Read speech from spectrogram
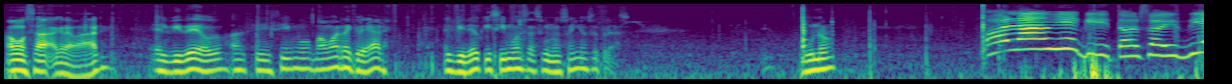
Vamos a grabar el video ah, que hicimos. Vamos a recrear el video que hicimos hace unos años atrás. Uno. Hola amiguitos, hoy día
